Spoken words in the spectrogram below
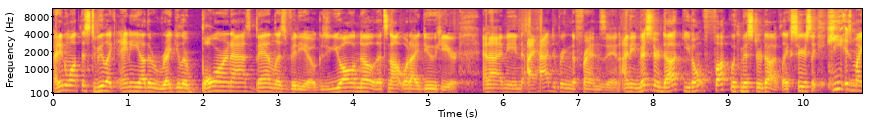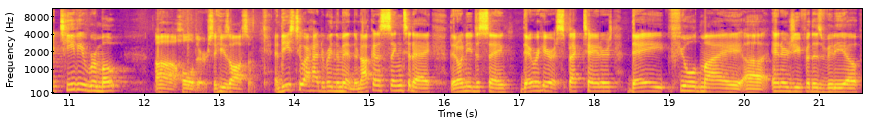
I didn't want this to be like any other regular boring ass ban list video because you all know that's not what I do here. And I mean, I had to bring the friends in. I mean, Mr. Duck, you don't fuck with Mr. Duck. Like seriously, he is my TV remote uh, holder. So he's awesome. And these two, I had to bring them in. They're not going to sing today. They don't need to sing. They were here as spectators. They fueled my uh, energy for this video.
